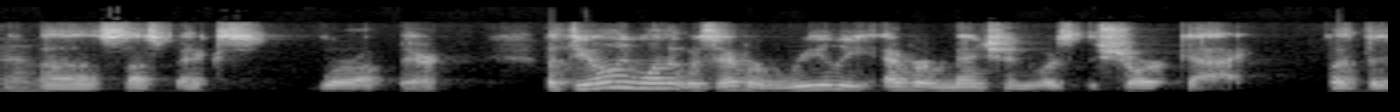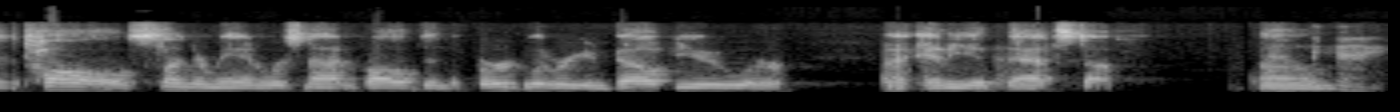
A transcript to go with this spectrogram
uh, suspects were up there. But the only one that was ever really ever mentioned was the short guy. But the tall, slender man was not involved in the burglary in Bellevue or uh, any of that stuff. Um, okay.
